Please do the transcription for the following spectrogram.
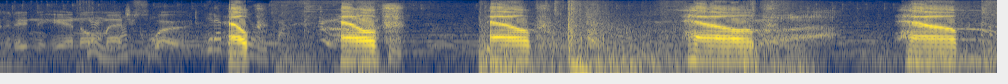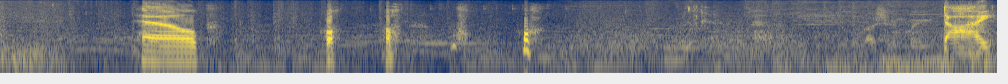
I didn't hear no magic word. Help. the healing zone. Help. Help. Help. Help. Help. Die.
